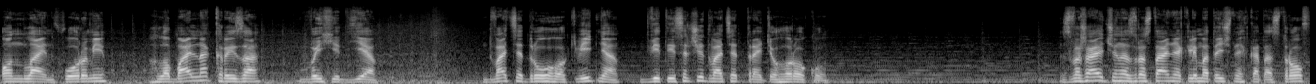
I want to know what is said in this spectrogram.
онлайн-форумі Глобальна криза. Вихід є 22 квітня 2023 року. Зважаючи на зростання кліматичних катастроф,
